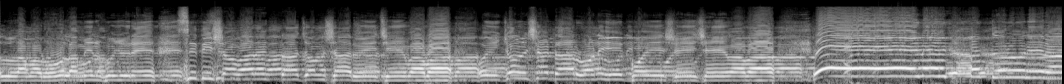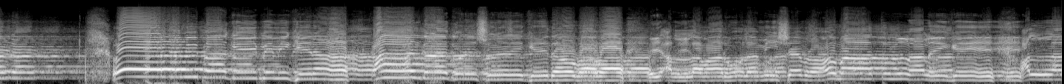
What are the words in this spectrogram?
আল্লাহ রুহুল আমিন হুজুরে স্মৃতি সবার একটা জলসা রয়েছে বাবা। ওই জলসাটার অনেক বয়স হয়েছে বাবা। এ তরুণেরা প্রেমিকেরা কান কান করে শুনে আল্লাহ আল্লাহ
